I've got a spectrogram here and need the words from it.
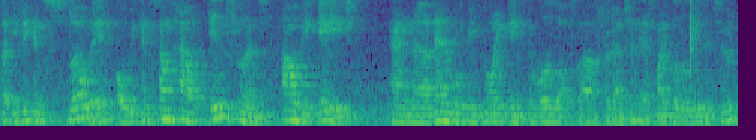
but if we can slow it or we can somehow influence how we age, and uh, then we'll be going into the world of uh, prevention, as Michael alluded to,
